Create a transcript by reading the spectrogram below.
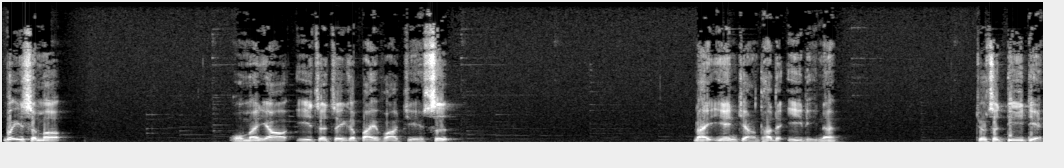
为什么我们要依着这个白话解释来演讲它的义理呢？就是第一点，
